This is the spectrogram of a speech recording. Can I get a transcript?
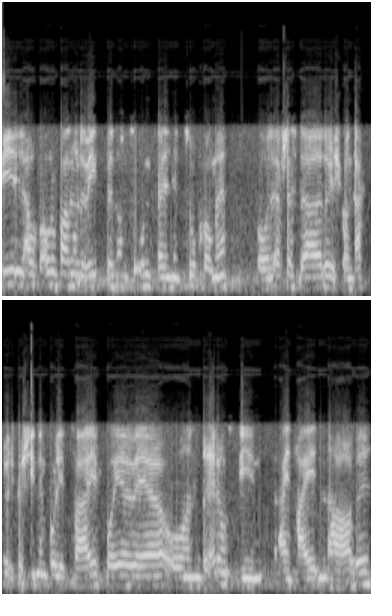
viel auf Autobahnen unterwegs bin und zu Unfällen hinzukomme und öfters dadurch Kontakt mit verschiedenen Polizei, Feuerwehr und Rettungsdiensteinheiten habe,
